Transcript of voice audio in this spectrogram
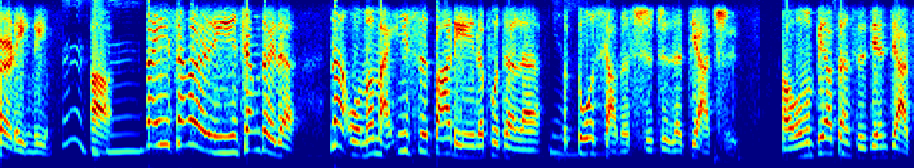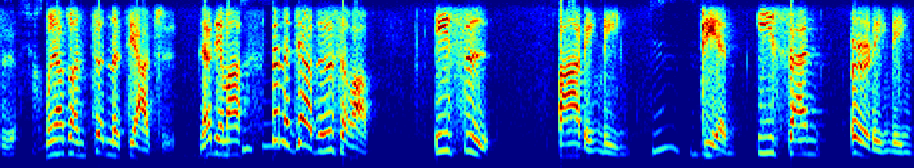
二零零啊，那一三二零零相对的，那我们买一四八零零的 put 呢，有多少的实质的价值？啊，我们不要算时间价值，我们要算真的价值，了解吗？真的价值是什么？一四。八零零减一三二零零，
